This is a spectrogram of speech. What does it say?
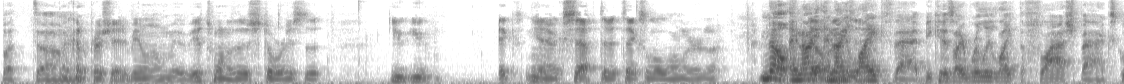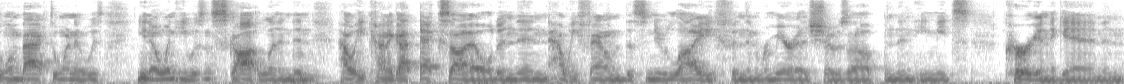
But um, I can appreciate it being a long movie. It's one of those stories that you you you know accept that it takes a little longer to. No, and I delve and I liked that because I really liked the flashbacks going back to when it was you know when he was in Scotland and mm-hmm. how he kind of got exiled and then how he found this new life and then Ramirez shows up and then he meets Kurgan again and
